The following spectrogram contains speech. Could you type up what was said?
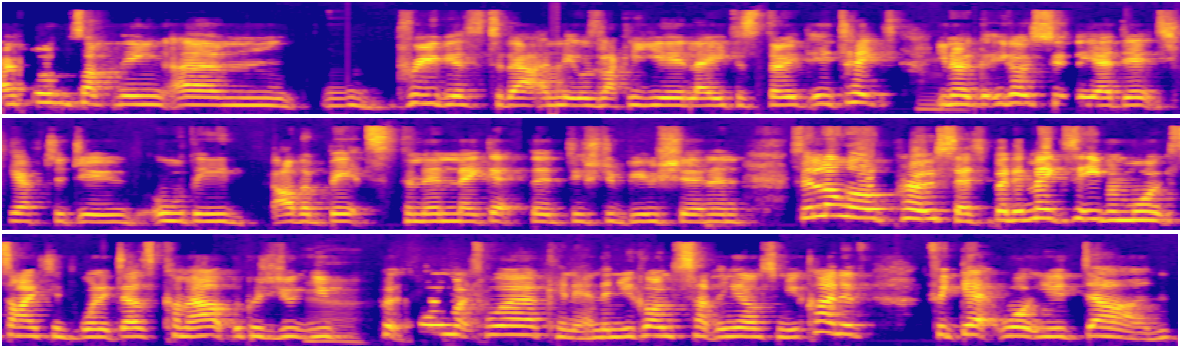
I filmed something um previous to that, and it was like a year later. So it, it takes you know you go through the edits, you have to do all the other bits, and then they get the distribution, and it's a long old process. But it makes it even more exciting when it does come out because you you put so much work in it, and then you go on to something else, and you kind of forget what you've done,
